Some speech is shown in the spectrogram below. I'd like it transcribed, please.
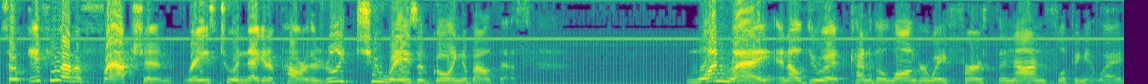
So if you have a fraction raised to a negative power, there's really two ways of going about this. One way, and I'll do it kind of the longer way first, the non-flipping it way,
